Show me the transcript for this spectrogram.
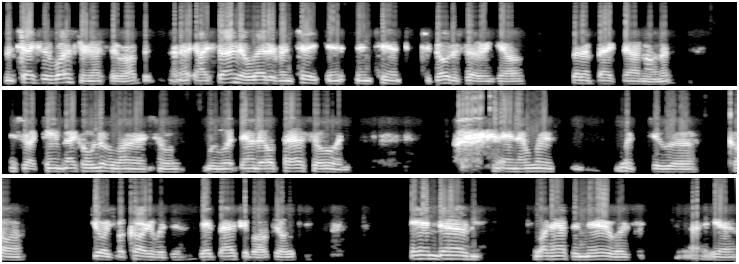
from Texas Western. I said, well, I I signed a letter of intent, intent to go to Southern Cal, but I backed down on it. And so I came back home to Atlanta. So we went down to El Paso and and I went went to uh, call George McCarty was the head basketball coach. And um, what happened there was I uh,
